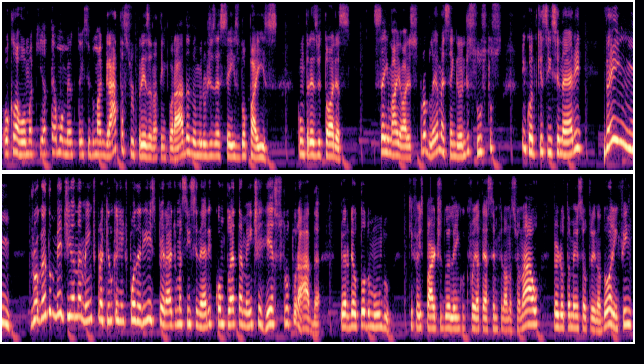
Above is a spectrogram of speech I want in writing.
Oklahoma que até o momento tem sido uma grata surpresa na temporada, número 16 do país, com três vitórias sem maiores problemas, sem grandes sustos, enquanto que Cincinnati vem jogando medianamente para aquilo que a gente poderia esperar de uma Cincinnati completamente reestruturada. Perdeu todo mundo que fez parte do elenco que foi até a semifinal nacional, perdeu também o seu treinador, enfim,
